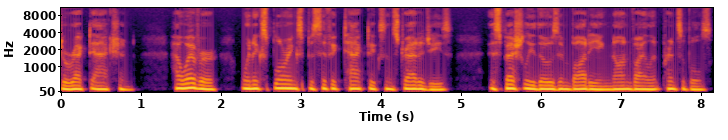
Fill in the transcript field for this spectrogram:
direct action. However, when exploring specific tactics and strategies, especially those embodying nonviolent principles,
